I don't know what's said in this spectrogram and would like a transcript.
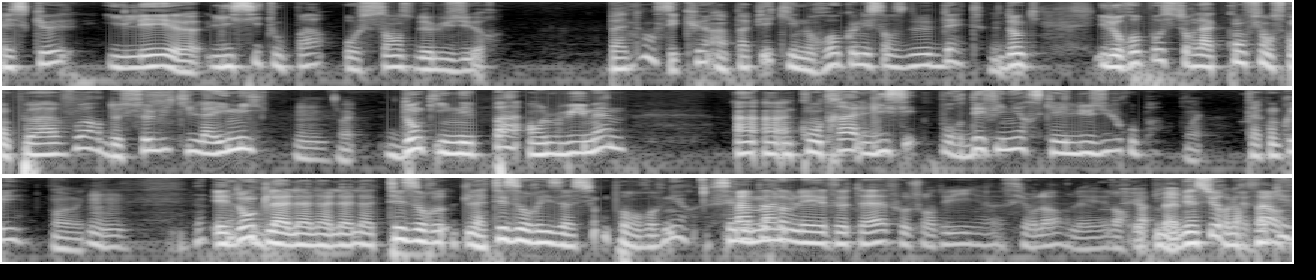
est-ce qu'il est, euh, licite ou pas au sens de l'usure? Ben non, c'est qu'un papier qui est une reconnaissance de dette. Hmm. Donc, il repose sur la confiance qu'on peut avoir de celui qui l'a émis. Hmm. Donc, il n'est pas en lui-même un, un, contrat licite pour définir ce qu'est l'usure ou pas. T'as compris? Oui, oui. Mhm. Et donc la, la, la, la, thésaurisation, pour en revenir, c'est un peu comme les ETF aujourd'hui euh, sur l'or, l'or papier. Bah, bien sûr, l'or papier.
